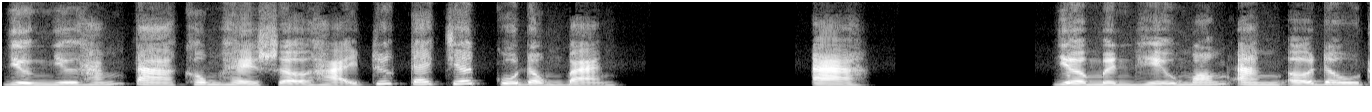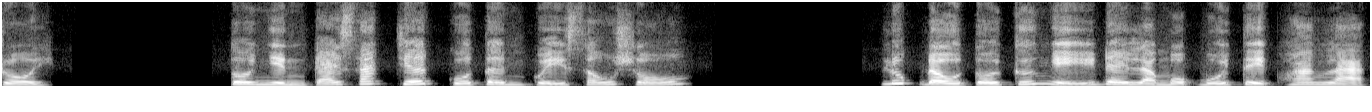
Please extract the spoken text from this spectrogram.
dường như hắn ta không hề sợ hãi trước cái chết của đồng bạn. À! Giờ mình hiểu món ăn ở đâu rồi. Tôi nhìn cái xác chết của tên quỷ xấu số. Lúc đầu tôi cứ nghĩ đây là một buổi tiệc hoang lạc,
